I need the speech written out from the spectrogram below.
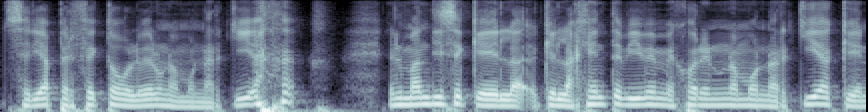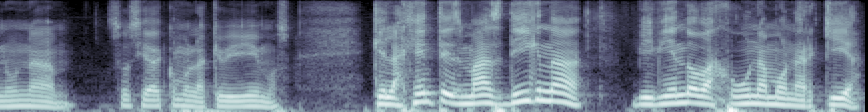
sería perfecto volver a una monarquía. el man dice que la, que la gente vive mejor en una monarquía que en una sociedad como la que vivimos. Que la gente es más digna viviendo bajo una monarquía.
